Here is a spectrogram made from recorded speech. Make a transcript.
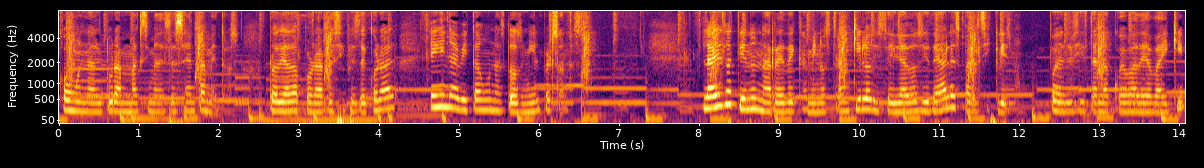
con una altura máxima de 60 metros, rodeada por arrecifes de coral, en ella habitan unas 2.000 personas. La isla tiene una red de caminos tranquilos y sellados ideales para el ciclismo. Puedes visitar la cueva de Abaiki,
